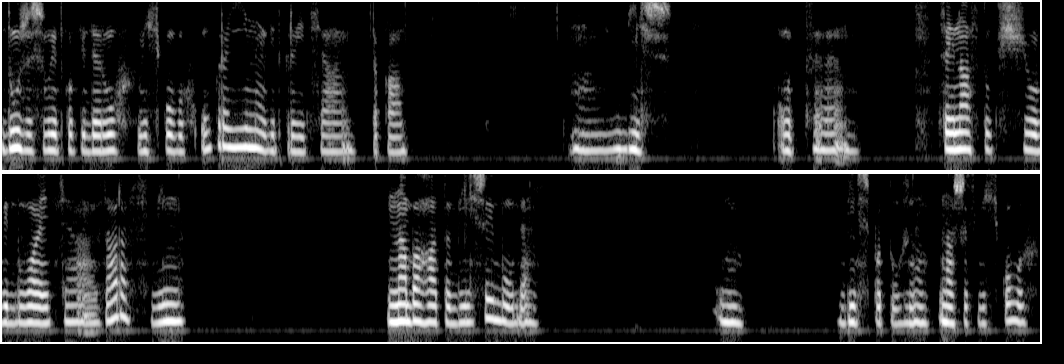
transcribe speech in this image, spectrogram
Дуже швидко піде рух військових України, відкриється така більш от е, цей наступ, що відбувається зараз, він набагато більший буде і більш потужний наших військових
